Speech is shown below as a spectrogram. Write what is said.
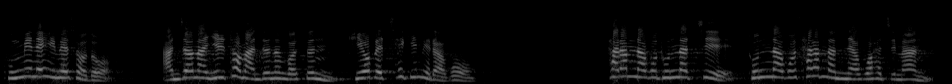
국민의힘에서도 안전한 일터 만드는 것은 기업의 책임이라고 나고 돈 났지 돈 나고 사람 났냐고 하지만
